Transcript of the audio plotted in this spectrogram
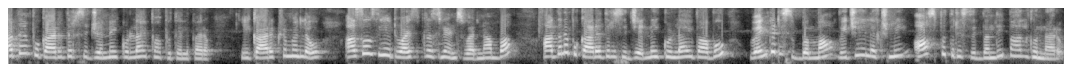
అదనపు కార్యదర్శి జెన్నై కుళ్ళాయిపాపు తెలిపారు. ఈ కార్యక్రమంలో అసోసియేట్ వైస్ ప్రెసిడెంట్ స్వర్ణాంబ అదనపు కార్యదర్శి జెన్నై కుళ్ళాయిబాబు వెంకట సుబ్బమ్మ విజయలక్ష్మి ఆసుపత్రి సిబ్బంది పాల్గొన్నారు.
